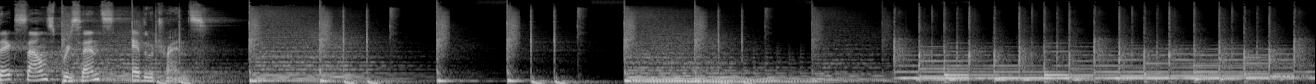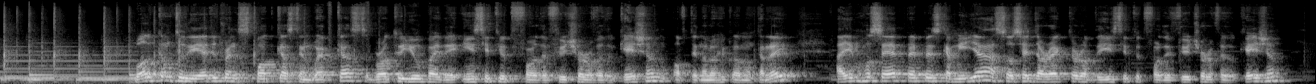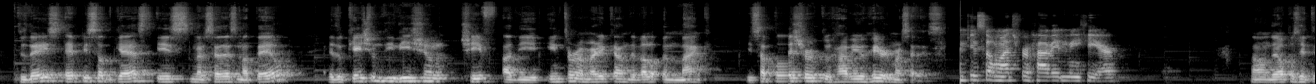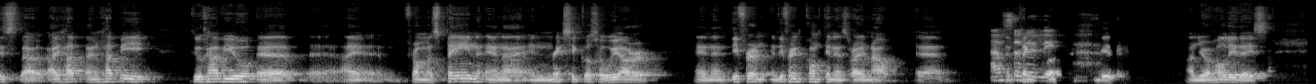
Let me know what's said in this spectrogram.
Tech Sounds presents EduTrends. Welcome to the EduTrends podcast and webcast brought to you by the Institute for the Future of Education of Tecnológico de Monterrey. I am Jose Pepe Escamilla, Associate Director of the Institute for the Future of Education. Today's episode guest is Mercedes Mateo, Education Division Chief at the Inter-American Development Bank. It's a pleasure to have you here, Mercedes. Thank you so much for having me here. On the opposite is, uh, I am happy to have you uh, uh, I, from Spain and uh, in Mexico. So we are in different in different continents right now. Uh, Absolutely. On your holidays.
